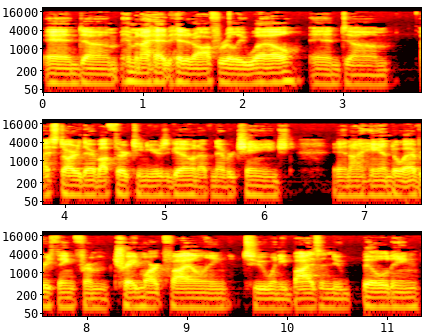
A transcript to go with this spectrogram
And um, him and I had hit it off really well. And um, I started there about 13 years ago and I've never changed. And I handle everything from trademark filing to when he buys a new building,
